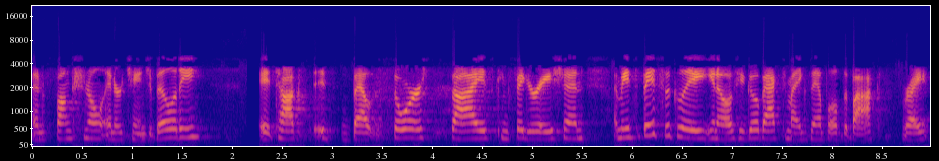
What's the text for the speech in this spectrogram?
and functional interchangeability. It talks it's about source, size, configuration. I mean, it's basically, you know, if you go back to my example of the box, right,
